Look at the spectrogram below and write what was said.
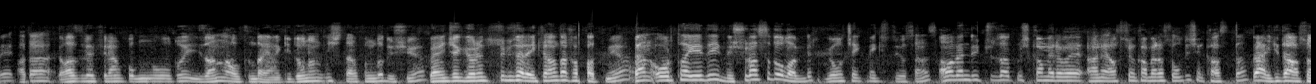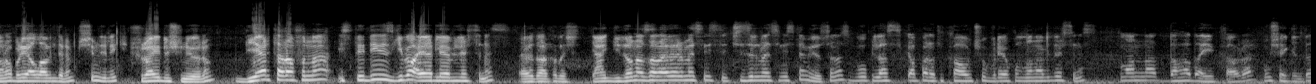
ve hatta gaz ve fren kolunun olduğu hizanın altında yani gidonun iç tarafında düşüyor. Bence görüntüsü güzel. Ekranı da kapatmıyor. Ben ortaya değil de şurası da olabilir. Yol çekmek istiyorsanız. Ama bende 360 kamera ve hani aksiyon kamerası olduğu için kasta belki daha sonra buraya alabilirim. Şimdilik şurayı düşünüyorum. Diğer tarafını istediğiniz gibi ayarlayabilirsiniz. Evet arkadaş. Yani gidona zarar vermesini, çizilmesini istemiyorsanız bu plastik aparatı kauçuğu buraya kullanabilirsiniz. Zamanla daha da iyi kavrar. Bu şekilde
